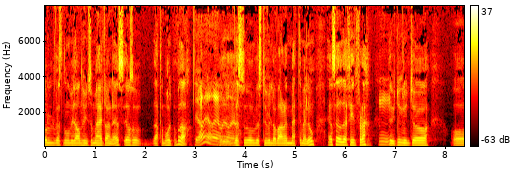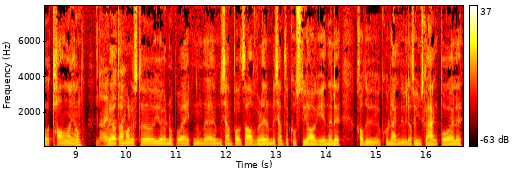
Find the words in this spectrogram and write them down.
og hvis noen vil ha en hund som er helt annerledes, ja, så la dem holde på med det. Ja, ja, ja. ja. Hvis, du, hvis du vil være midt imellom, ja, så er det fint for deg. Det er jo ikke noen grunn til å, å ta noen. Mm. Nei, fordi at de har lyst til å gjøre noe på enten om det, om det kommer på et avl, eller om det kommer til hvordan du jager inn, eller du, hvor lenge du vil at hunden skal henge på. Eller,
